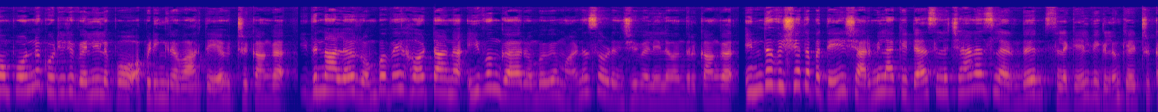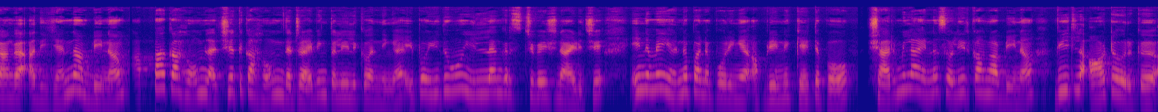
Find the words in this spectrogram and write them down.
உன் பொண்ணு கூட்டிட்டு வெளியில போ அப்படிங்கிற வார்த்தையை விட்டுருக்காங்க. இதனால ரொம்பவே ஹர்ட் ஆன இவங்க ரொம்பவே மனசொடைஞ்சு வெளியில வந்திருக்காங்க. இந்த விஷயத்த பத்தி ஷர்மிளா கிட்ட சில சேனல்ஸ்ல இருந்து சில கேள்விகளும் கேட்டிருக்காங்க. அது என்ன அப்படின்னா அப்பாக்காகவும் லட்சியத்துக்காகவும் இந்த டிரைவிங் தொழிலுக்கு வந்தீங்க. இப்போ இதுவும் இல்லைங்கிற சுச்சுவேஷன் ஆயிடுச்சு. இனிமே என்ன பண்ண போறீங்க அப்படின்னு கேட்டப்போ ஷர்மிளா என்ன சொல்லியிருக்காங்க அப்படின்னா வீட்டில் ஆட்டோ இருக்கு.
